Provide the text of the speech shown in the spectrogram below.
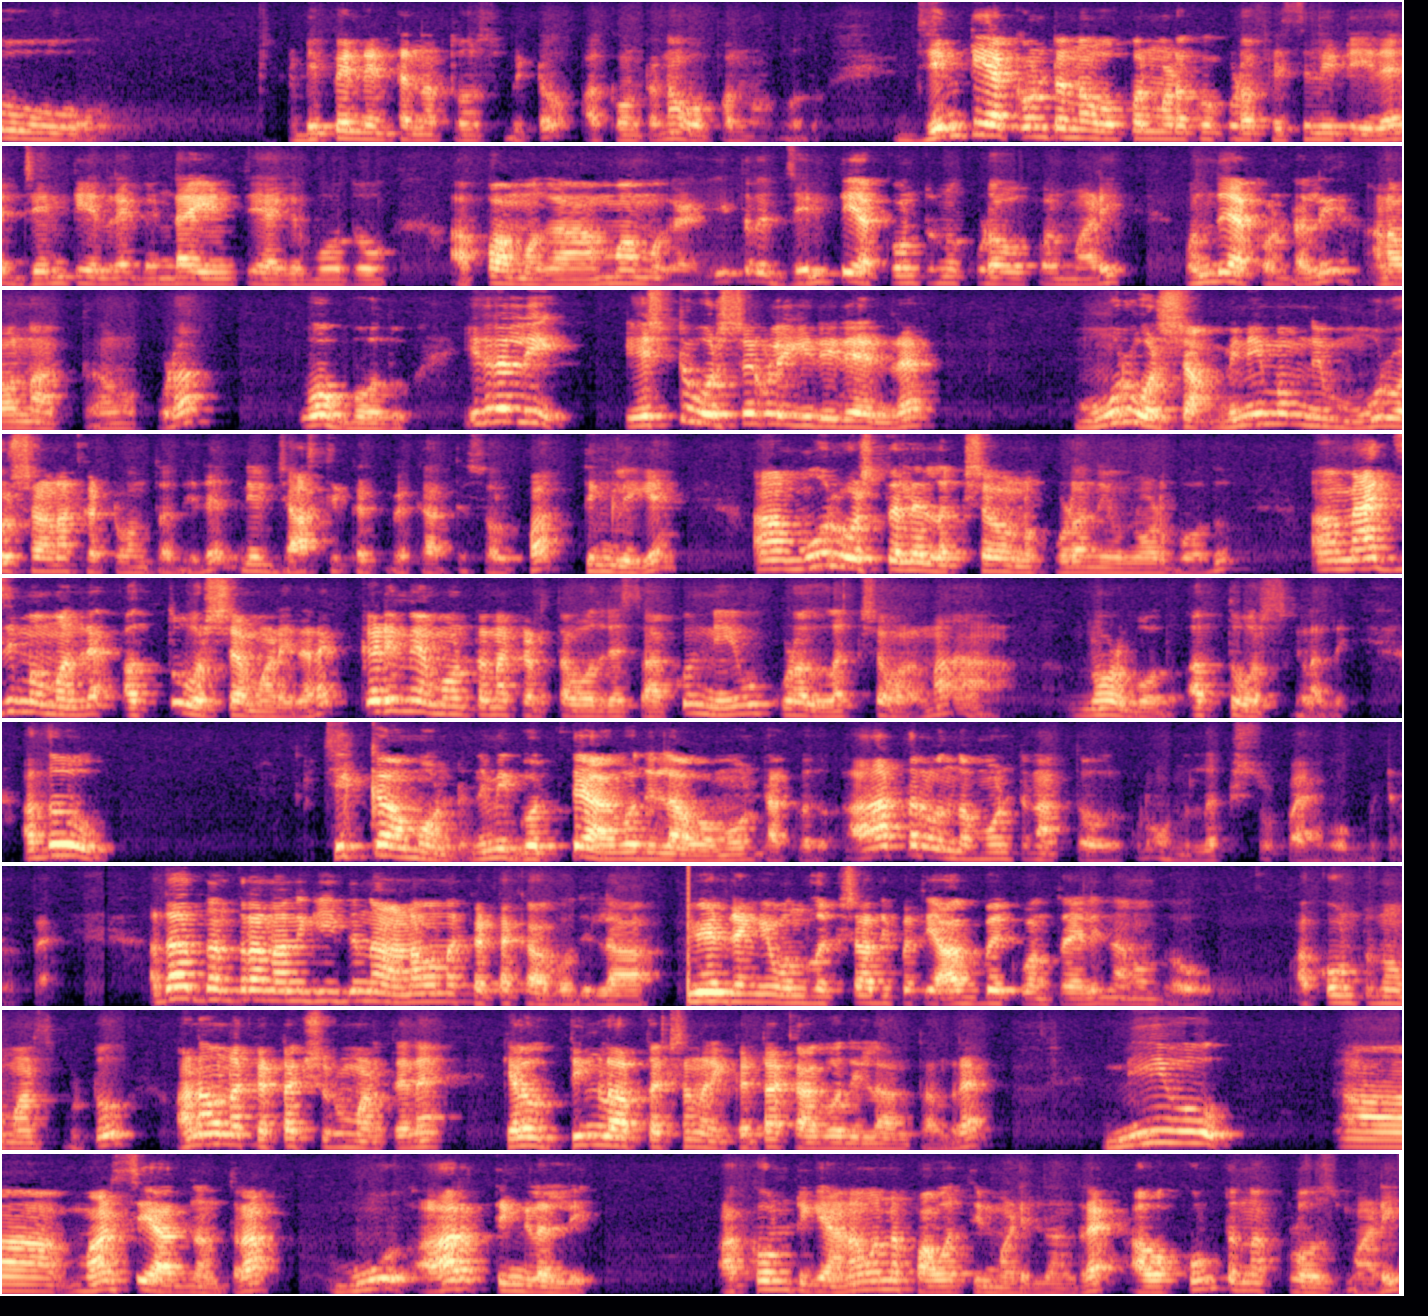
ಡಿಪೆಂಡೆಂಟ್ ಅನ್ನ ತೋರಿಸ್ಬಿಟ್ಟು ಅಕೌಂಟ್ ಅನ್ನ ಓಪನ್ ಮಾಡ್ಬೋದು. ಜಂಟಿ ಅಕೌಂಟ್ ಅನ್ನ ಓಪನ್ ಮಾಡೋಕ್ಕೂ ಕೂಡ ಫೆಸಿಲಿಟಿ ಇದೆ. ಜಂಟಿ ಅಂದ್ರೆ ಗಂಡ, ಹೆಂಡತಿ ಆಗಿರ್ಬೋದು, ಅಪ್ಪ ಮಗ, ಅಮ್ಮ ಮಗ, ಈ ಥರ ಜಂಟಿ ಅಕೌಂಟನ್ನು ಕೂಡ ಓಪನ್ ಮಾಡಿ ಒಂದೇ ಅಕೌಂಟ್ ಅಲ್ಲಿ ಹಣವನ್ನು ಹಾಕ್ತಾನು ಕೂಡ ಹೋಗ್ಬೋದು. ಇದರಲ್ಲಿ ಎಷ್ಟು ವರ್ಷಗಳಿಗೆ ಇದಿದೆ ಅಂದ್ರೆ ಮೂರು ವರ್ಷ ಮಿನಿಮಮ್ ನೀವು ಮೂರು ವರ್ಷ ಹಣ ಕಟ್ಟುವಂಥದ್ದಿದೆ ನೀವು ಜಾಸ್ತಿ ಕಟ್ಟಬೇಕಾಗುತ್ತೆ ಸ್ವಲ್ಪ ತಿಂಗಳಿಗೆ ಮೂರು ವರ್ಷದಲ್ಲೇ ಲಕ್ಷವನ್ನು ಕೂಡ ನೀವು ನೋಡ್ಬೋದು. ಮ್ಯಾಕ್ಸಿಮಮ್ ಅಂದ್ರೆ ಹತ್ತು ವರ್ಷ ಮಾಡಿದ್ದಾರೆ. ಕಡಿಮೆ ಅಮೌಂಟ್ ಅನ್ನ ಕಟ್ತಾ ಹೋದರೆ ಸಾಕು. ನೀವು ಕೂಡ ಲಕ್ಷವನ್ನ ನೋಡ್ಬೋದು ಹತ್ತು ವರ್ಷಗಳಲ್ಲಿ. ಅದು ಚಿಕ್ಕ ಅಮೌಂಟ್ ನಿಮಗೆ ಗೊತ್ತೇ ಆಗೋದಿಲ್ಲ ಆ ಅಮೌಂಟ್ ಹಾಕೋದು. ಆ ಥರ ಒಂದು ಅಮೌಂಟ್ ಹಾಕ್ತಾ ಹೋದ್ರು ಕೂಡ ಒಂದು ಲಕ್ಷ ರೂಪಾಯಿ ಹೋಗ್ಬಿಟ್ಟಿರುತ್ತೆ ಅದಾದ ನಂತರ ನನಗೆ ಇದನ್ನ ಹಣವನ್ನ ಕಟ್ಟಕ್ ಆಗೋದಿಲ್ಲ ನೀವ್ ಹೇಳ್ದಂಗೆ ಒಂದು ಲಕ್ಷಾಧಿಪತಿ ಆಗಬೇಕು ಅಂತ ಹೇಳಿ ನಾನೊಂದು ಅಕೌಂಟ್ ಮಾಡಿಸ್ಬಿಟ್ಟು ಹಣವನ್ನ ಕಟ್ಟಕ್ ಶುರು ಮಾಡ್ತೇನೆ. ಕೆಲವು ತಿಂಗಳಾದ ತಕ್ಷಣ ನನಗೆ ಕಟ್ಟಕ್ ಆಗೋದಿಲ್ಲ ಅಂತಂದ್ರೆ ನೀವು ಮಾಡಿಸಿ ಆದ ನಂತರ ಮೂರು, ಆರು ತಿಂಗಳಲ್ಲಿ ಅಕೌಂಟಿಗೆ ಹಣವನ್ನು ಪಾವತಿ ಮಾಡಿಲ್ಲ ಅಂದರೆ ಆ ಅಕೌಂಟನ್ನು ಕ್ಲೋಸ್ ಮಾಡಿ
